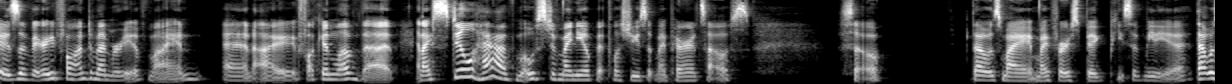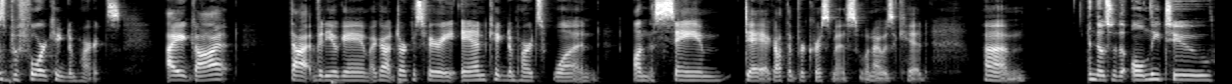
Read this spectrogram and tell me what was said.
is a very fond memory of mine, and I fucking love that. And I still have most of my Neopet plushies at my parents' house. So that was my my first big piece of media. That was before Kingdom Hearts. I got that video game. I got Darkest Faerie and Kingdom Hearts 1 on the same day. I got them for Christmas when I was a kid. Um and those are the only two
